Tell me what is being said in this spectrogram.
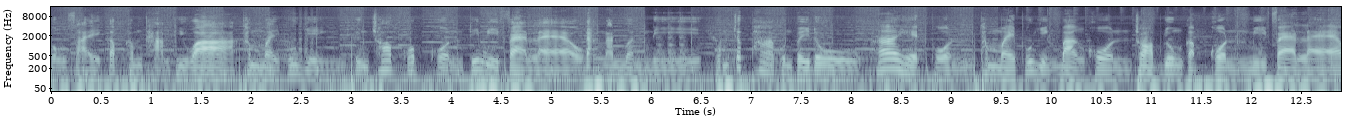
สงสัยกับคำถามที่ว่าทำไมผู้หญิงถึงชอบคบคนที่มีแฟนแล้ว ดังนั้นวันนี้ ผมจะพาคุณไปดู 5 เหตุผลทำไมผู้หญิงบางคน ชอบยุ่งกับคนมีแฟนแล้ว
